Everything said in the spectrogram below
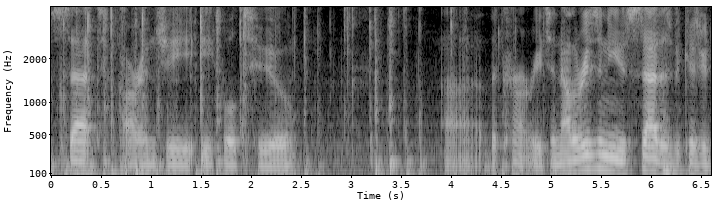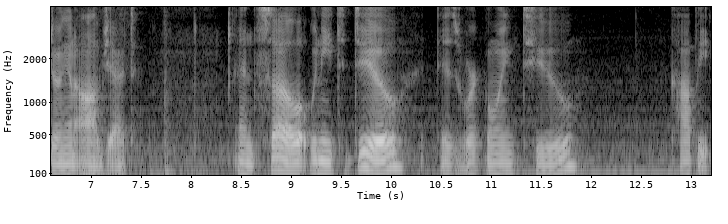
set RNG equal to uh, the current region. Now the reason you use set is because you're doing an object. And so what we need to do is we're going to copy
